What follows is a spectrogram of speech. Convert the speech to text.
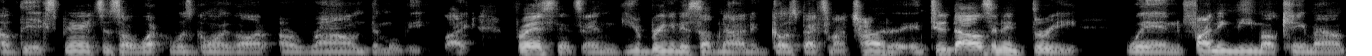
of the experiences or what was going on around the movie. Like, for instance, and you're bringing this up now, and it goes back to my childhood. In 2003, when Finding Nemo came out,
